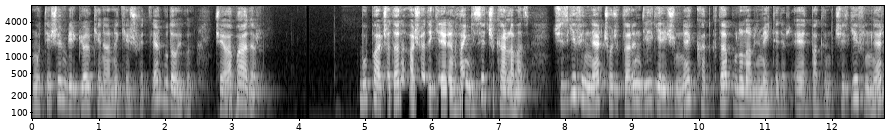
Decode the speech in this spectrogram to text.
muhteşem bir göl kenarını keşfettiler. Bu da uygun. Cevap A'dır. Bu parçadan aşağıdakilerin hangisi çıkarılamaz? Çizgi filmler çocukların dil gelişimine katkıda bulunabilmektedir. Evet bakın çizgi filmler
